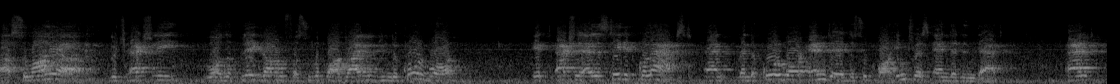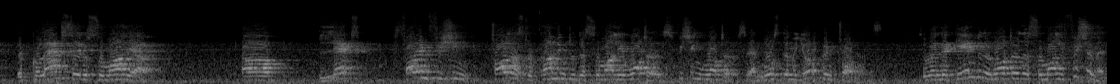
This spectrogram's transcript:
uh, Somalia, which actually was a playground for superpower rivals during the Cold War, it actually, as I stated, collapsed. And when the Cold War ended, the superpower interest ended in that. And the collapsed state of Somalia uh, foreign fishing trawlers to come into the Somali waters, fishing waters, and most of them are European trawlers. So when they came to the water, the Somali fishermen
